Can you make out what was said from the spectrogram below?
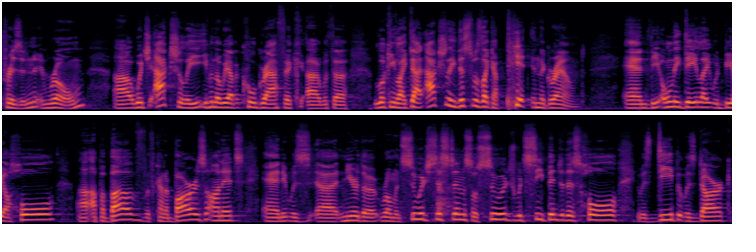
prison in Rome uh, which actually, even though we have a cool graphic uh, with a looking like that, actually this was like a pit in the ground. And the only daylight would be a hole uh, up above with kind of bars on it. And it was uh, near the Roman sewage system. So sewage would seep into this hole. It was deep, it was dark.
